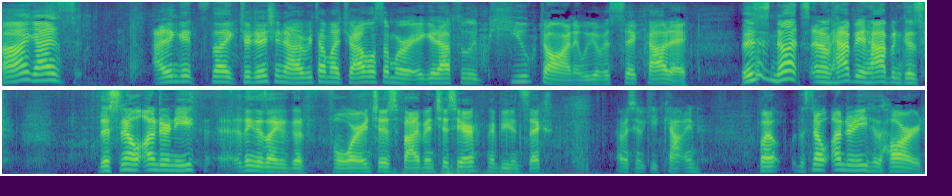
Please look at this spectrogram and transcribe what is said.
All right, guys. I think it's like tradition now. Every time I travel somewhere, it get absolutely puked on, and we have a sick pow day. This is nuts, and I'm happy it happened because the snow underneath. I think there's like a good four inches, five inches here, maybe even six. I'm just gonna keep counting. But the snow underneath is hard,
